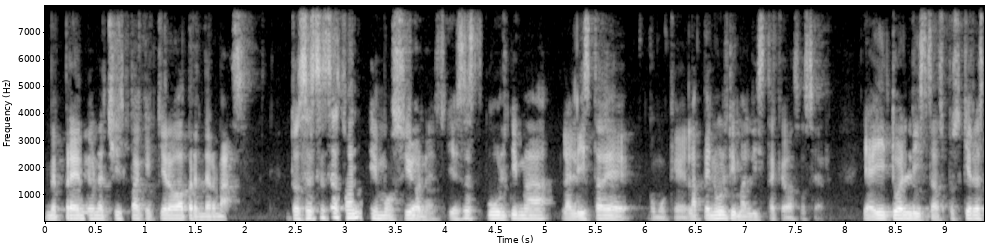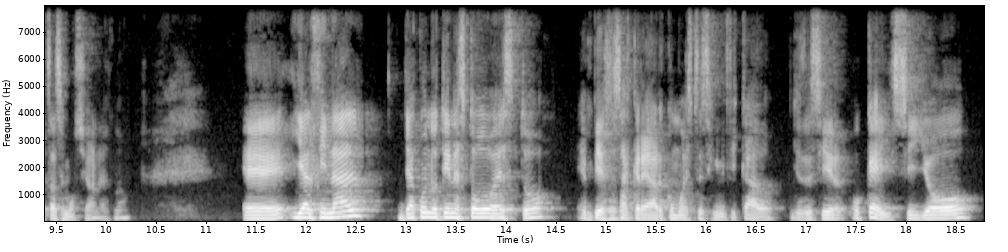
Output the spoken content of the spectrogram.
me prende una chispa que quiero aprender más. Entonces, esas son emociones y esa es última, la lista de, como que la penúltima lista que vas a hacer. Y ahí tú enlistas, pues quiero estas emociones, ¿no? Eh, y al final, ya cuando tienes todo esto, empiezas a crear como este significado. Y es decir, ok, si yo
